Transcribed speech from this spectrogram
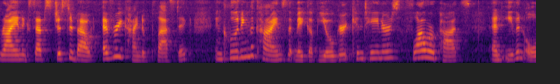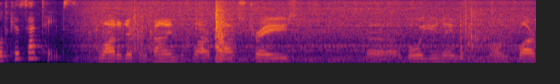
Ryan accepts just about every kind of plastic, including the kinds that make up yogurt containers, flower pots, and even old cassette tapes. A lot of different kinds of flower pots, trays, uh, boy, you name it on the flower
